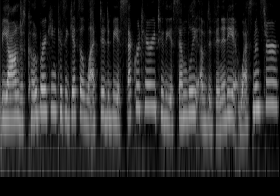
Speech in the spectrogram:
beyond just code breaking, because he gets elected to be a secretary to the Assembly of Divinity at Westminster,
